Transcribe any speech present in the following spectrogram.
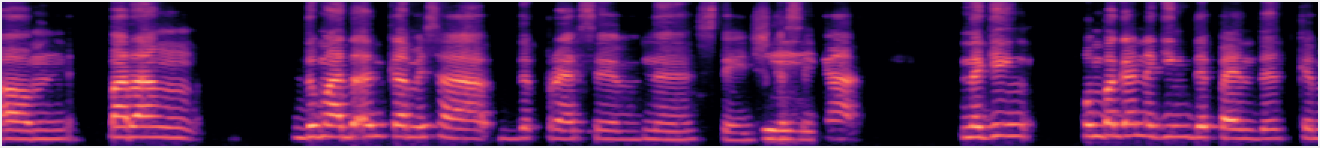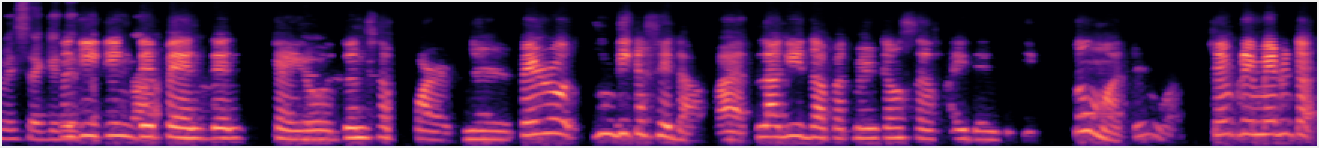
um, parang dumadaan kami sa depressive na stage kasi Yeah. nga, naging, kumbaga naging dependent kami sa ganito. Nagiging dependent kayo dun sa partner. Pero hindi kasi dapat. Lagi dapat meron kang self-identity no matter what. Siyempre, meron ka,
